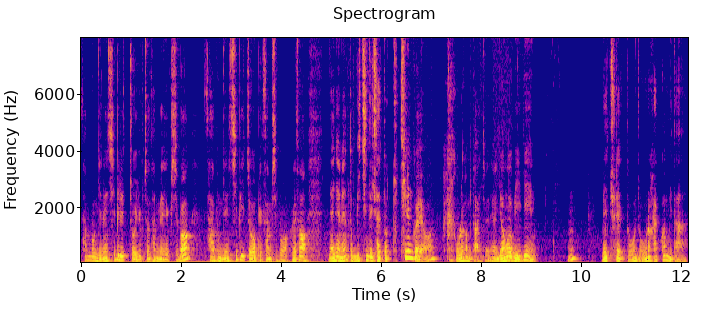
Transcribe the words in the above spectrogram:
3분기는 11조 6,360억, 4분기는 12조 130억. 그래서 내년엔 또 미친 듯이 또 튀는 거예요. 확 올라갑니다. 이제 영업이익이 음? 매출액도 이제 올라갈 겁니다.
